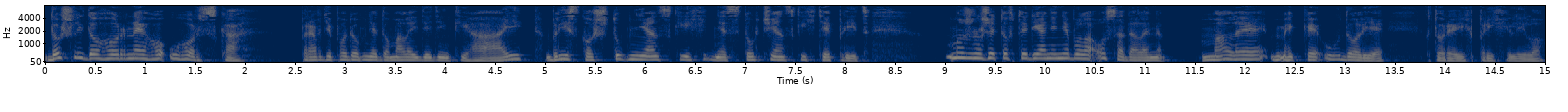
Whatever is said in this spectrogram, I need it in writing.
Došli do Horného Uhorska, pravdepodobne do malej dedinky Háj, blízko štubnianských, dnes turčianských teplíc. Možno, že to vtedy ani nebola osada, len malé, meké údolie, ktoré ich prichylilo.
